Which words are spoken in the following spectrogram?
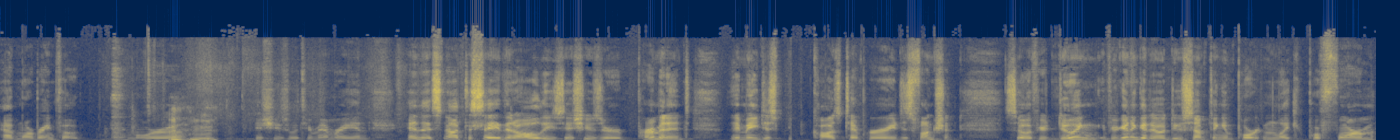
have more brain fog and more uh, mm-hmm. issues with your memory. And and it's not to say that all these issues are permanent. They may just cause temporary dysfunction. So if you're doing, if you're going to go do something important, like perform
